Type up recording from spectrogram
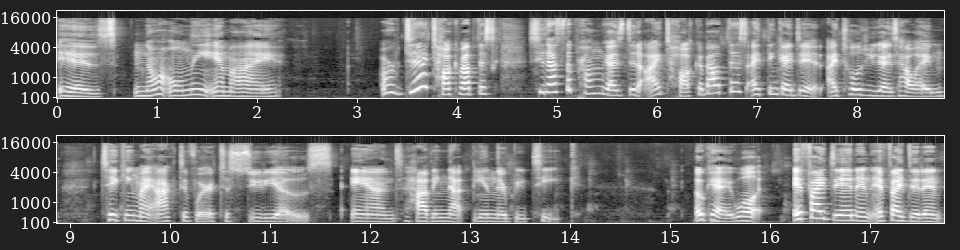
is not only am I or did I talk about this? See, that's the problem, guys. Did I talk about this? I think I did. I told you guys how I'm taking my activewear to studios and having that be in their boutique. Okay, well, if I did and if I didn't,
